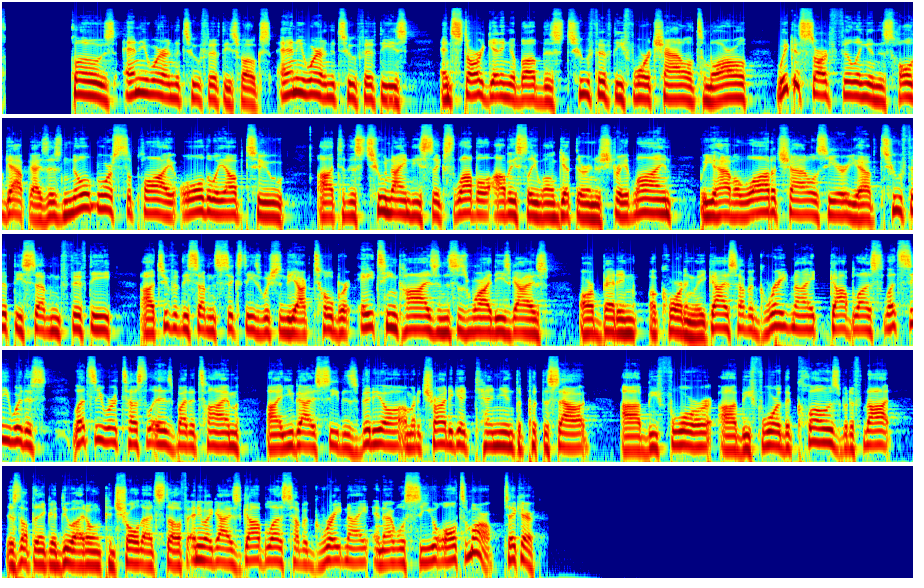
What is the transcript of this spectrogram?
close anywhere in the 250s, folks. Anywhere in the 250s, and start getting above this 254 channel tomorrow. We could start filling in this whole gap, guys. There's no more supply all the way up to uh, to this 296 level. Obviously, won't get there in a straight line, but you have a lot of channels here. You have 257.50, uh, 257.60s, which is the October 18th highs, and this is why these guys are betting accordingly. Guys, have a great night. God bless. Let's see where this. Let's see where Tesla is by the time uh, you guys see this video. I'm going to try to get Kenyon to put this out uh, before uh, before the close, but if not, there's nothing I can do. I don't control that stuff. Anyway, guys, God bless. Have a great night, and I will see you all tomorrow. Take care.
